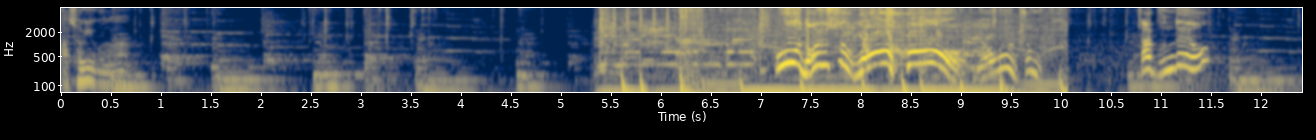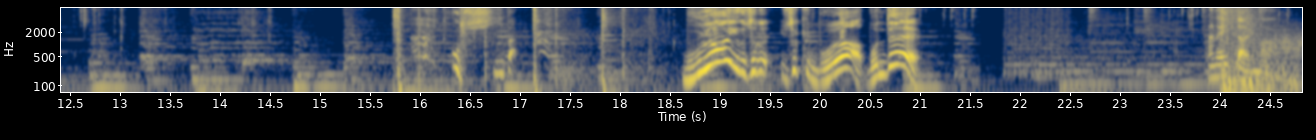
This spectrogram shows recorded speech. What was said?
아 저기구나 오 나이스 야호! 야호 좀잘 본데요? 오 씨발. 뭐야? 이거 저거 이 새끼 뭐야? 뭔데? 하나 있다 임마.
